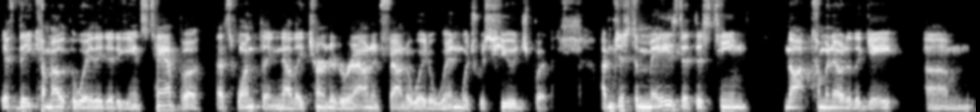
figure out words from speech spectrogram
if they come out the way they did against Tampa, that's one thing. Now they turned it around and found a way to win, which was huge. But I'm just amazed at this team not coming out of the gate um,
